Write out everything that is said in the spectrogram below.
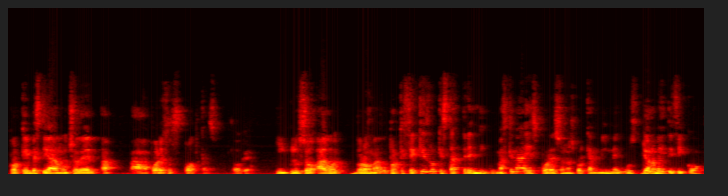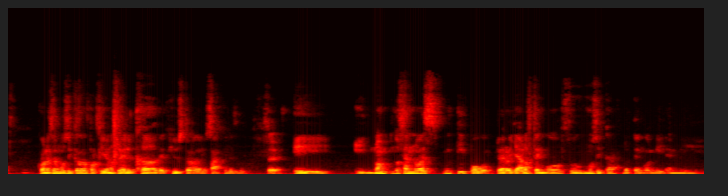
porque he investigado mucho de él a- a- por esos podcasts. Ok. Incluso hago bromas, porque sé que es lo que está trending, güey. Más que nada es por eso, no es porque a mí me gusta. Yo no me identifico con esa música, güey, porque yo no soy el K de Houston o de Los Ángeles, güey. Sí. Y, y no, o sea, no es mi tipo, güey, pero ya los tengo, su música, lo tengo en mi, en mi,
